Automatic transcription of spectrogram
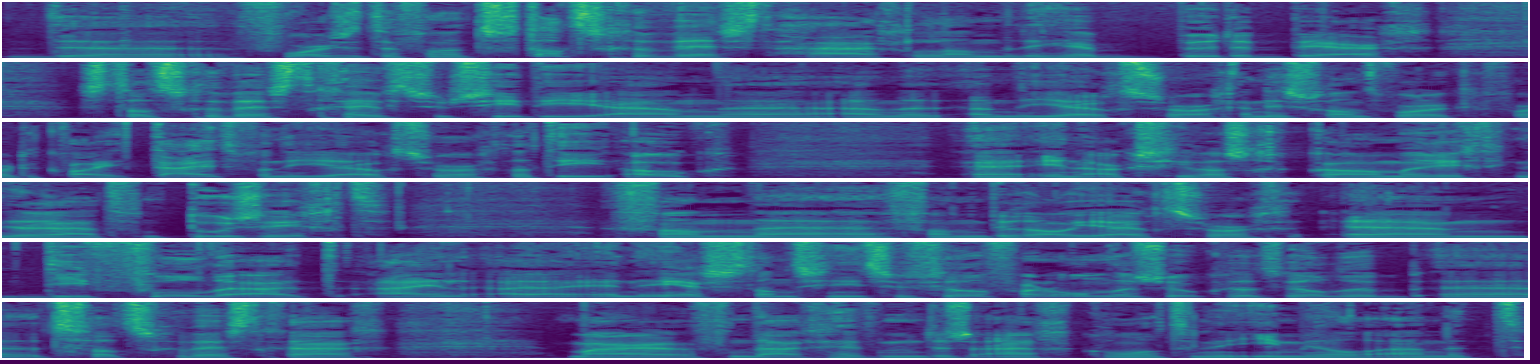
de voorzitter van het stadsgewest Hagelanden... de heer Buddenberg, stadsgewest geeft subsidie aan, uh, aan, de, aan de jeugdzorg... en is verantwoordelijk voor de kwaliteit van de jeugdzorg... dat die ook in actie was gekomen richting de Raad van Toezicht van, uh, van bureau jeugdzorg. Um, die voelde uiteindelijk uh, in eerste instantie niet zoveel voor een onderzoek. Dat wilde uh, het stadsgewest graag. Maar vandaag heeft men dus aangekondigd in een e-mail aan het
